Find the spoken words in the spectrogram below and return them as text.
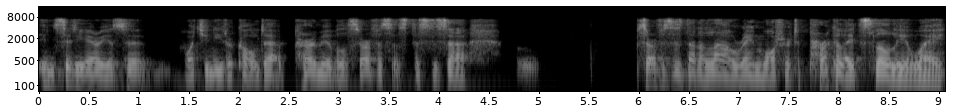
in city areas, uh, what you need are called uh, permeable surfaces. This is uh, surfaces that allow rainwater to percolate slowly away.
